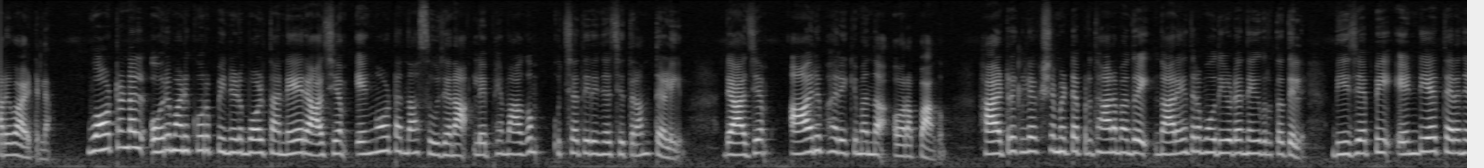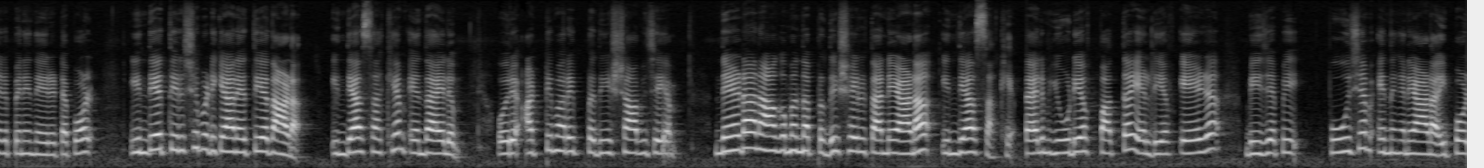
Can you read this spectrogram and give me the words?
അറിവായിട്ടില്ല. വോട്ടെണ്ണൽ ഒരു മണിക്കൂർ പിന്നിടുമ്പോൾ തന്നെ രാജ്യം എങ്ങോട്ടെന്ന സൂചന ലഭ്യമാകും. ഉച്ചതിരിഞ്ഞ ചിത്രം തെളിയും. രാജ്യം ആര് ഭരിക്കുമെന്ന് ഉറപ്പാകും. ഹാട്രിക് ലക്ഷ്യമിട്ട് പ്രധാനമന്ത്രി നരേന്ദ്രമോദിയുടെ നേതൃത്വത്തിൽ B J P N D A തെരഞ്ഞെടുപ്പിനെ നേരിട്ടപ്പോൾ ഇന്ത്യയെ തിരിച്ചുപിടിക്കാനെത്തിയതാണ് ഇന്ത്യ സഖ്യം എന്തായാലും ഒരു അട്ടിമറി പ്രതീക്ഷാ വിജയം നേടാനാകുമെന്ന പ്രതീക്ഷയിൽ തന്നെയാണ് ഇന്ത്യ സഖ്യം. എന്തായാലും യു ഡി എഫ് പത്ത് എൽ ഡി എഫ് ഏഴ് ബി ജെ പി പൂജ്യം എന്നിങ്ങനെയാണ് ഇപ്പോൾ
